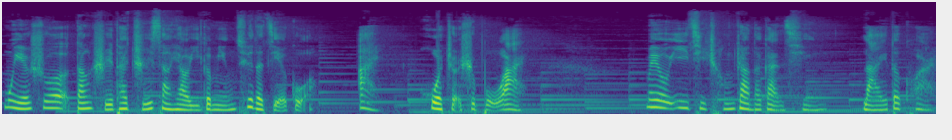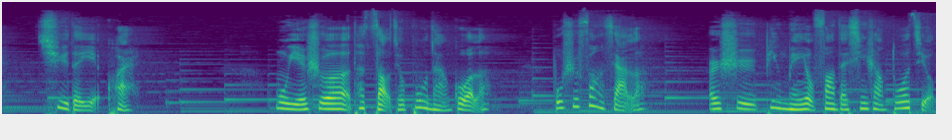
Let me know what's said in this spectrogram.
木爷说，当时他只想要一个明确的结果：爱，或者是不爱。没有一起成长的感情，来得快，去得也快。木爷说，他早就不难过了，不是放下了，而是并没有放在心上多久。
